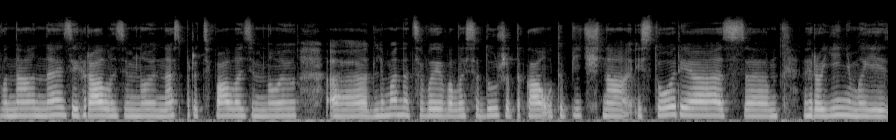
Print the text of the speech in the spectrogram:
вона не зіграла зі мною, не спрацювала зі мною. Е, Для мене це виявилася дуже така утопічна історія з е, героїнями,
